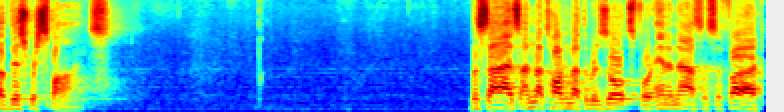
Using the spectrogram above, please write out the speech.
of this response? Besides, I'm not talking about the results for Ananias and Sapphira.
